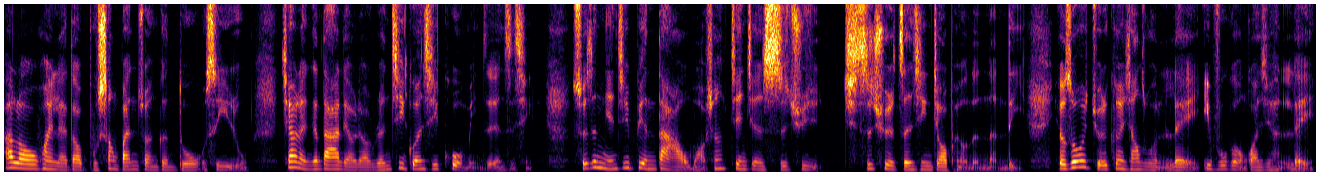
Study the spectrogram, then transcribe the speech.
Hello，欢迎来到不上班赚更多，我是易如，接下来跟大家聊聊人际关系过敏这件事情。随着年纪变大，我们好像渐渐失去。失去了真心交朋友的能力，有时候会觉得跟人相处很累，依附各种关系很累，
